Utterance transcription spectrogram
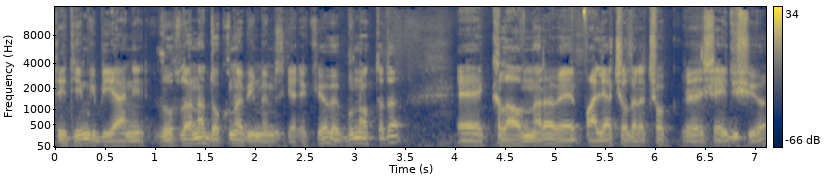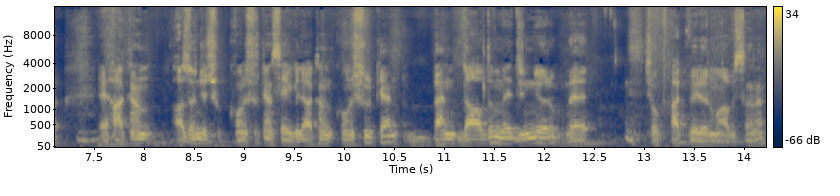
dediğim gibi yani ruhlarına dokunabilmemiz gerekiyor ve bu noktada e, clownlara ve palyaçolara çok e, şey düşüyor. E, Hakan az önce konuşurken sevgili Hakan konuşurken ben daldım ve dinliyorum ve çok hak veriyorum abi sana.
